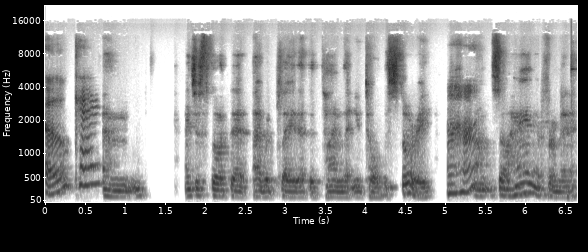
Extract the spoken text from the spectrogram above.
Okay. Um, I just thought that I would play it at the time that you told the story. Uh huh. Um, so hang there for a minute.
